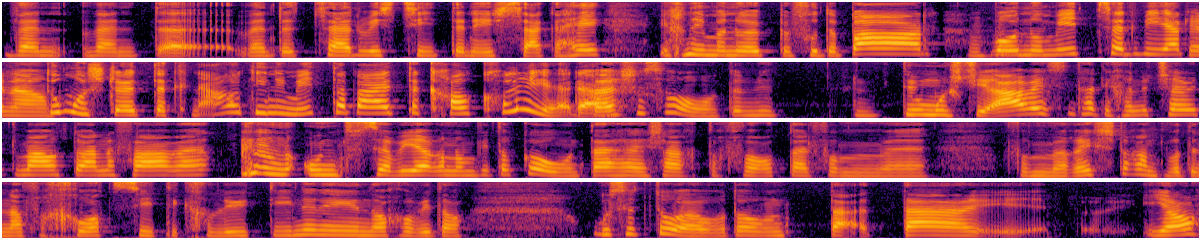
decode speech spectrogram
wenn, wenn, de, wenn die Servicezeiten ist, sagen, hey, ich nehme noch jemanden von der Bar, der noch mitserviert. Genau. Du musst dort genau deine Mitarbeiter kalkulieren. Das ist so. Damit- Du musst die anwesend haben, die können nicht mit dem Auto anfahren und servieren und wieder gehen. Und da du auch den Vorteil vom, äh, vom Restaurant, wo dann einfach kurzzeitig Leute reinnehmen und nachher wieder raus tun, oder? Und da, da äh, ja,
